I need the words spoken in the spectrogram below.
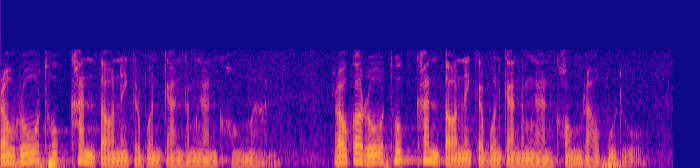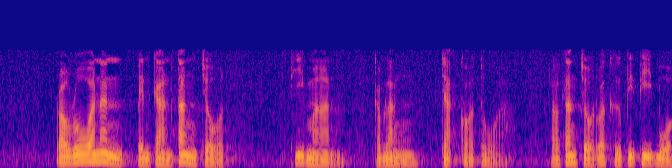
เรารู้ทุกขั้นตอนในกระบวนการทำงานของมารเราก็รู้ทุกขั้นตอนในกระบวนการทำงานของเราผู้ดู เรารู้ว่านั่นเป็นการตั้งโจทย์ที่มารกำลังจะก่อตัว เราตั้งโจทย์ว่าคือพีพีบวก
